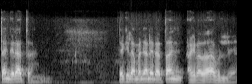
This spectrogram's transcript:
tan grata, ya que la mañana era tan agradable.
